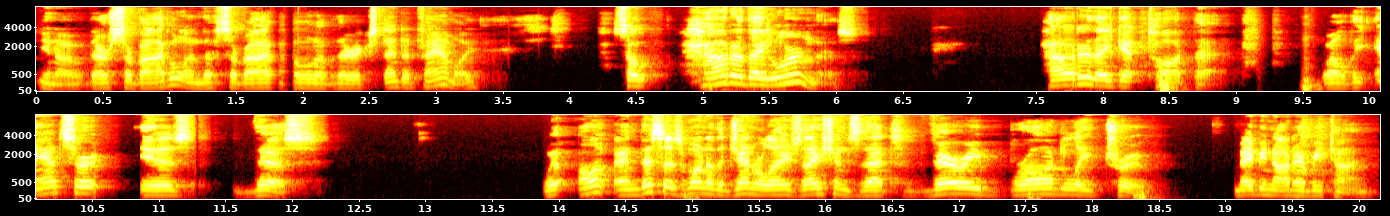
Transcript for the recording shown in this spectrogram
you know, their survival and the survival of their extended family. So, how do they learn this? How do they get taught that? Well, the answer is this. We all, and this is one of the generalizations that's very broadly true, maybe not every time.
